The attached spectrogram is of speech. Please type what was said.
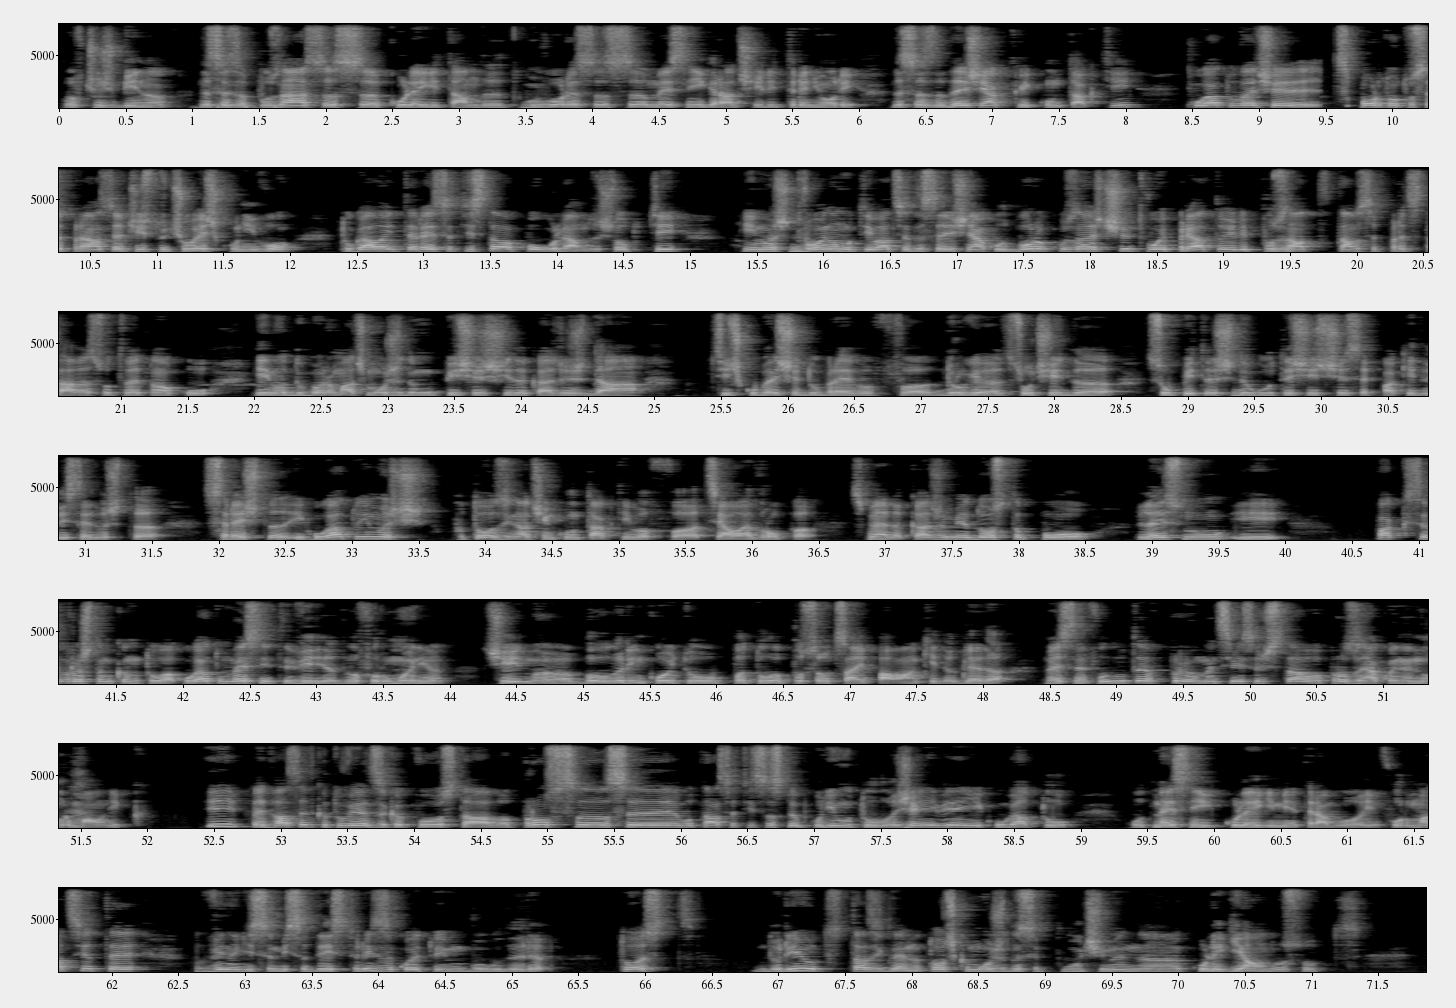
в чужбина, да се запозная с колеги там, да говоря с местни играчи или треньори, да създадеш някакви контакти. Когато вече спортното се пренася чисто човешко ниво, тогава интересът ти става по-голям, защото ти имаш двойна мотивация да следиш някой отбор, ако знаеш, че твой приятел или познат там се представя, съответно ако има добър матч, може да му пишеш и да кажеш да, всичко беше добре. В другия случай да се опиташ да го утешиш, че все пак идва и следващата среща. И когато имаш по този начин контакти в цяла Европа, сме да кажем, е доста по-лесно и пак се връщам към това. Когато местните видят в Румъния, че има българин, който пътува по сълца и паланки да гледа местен футбол, те в първи момент си мисля, че става въпрос за някой ненормалник. И едва след като видят за какво става въпрос, се отнасят и с необходимото уважение. Винаги, когато от местни колеги ми е трябвала информация, те винаги са ми съдействали, за което им благодаря. Тоест, дори от тази гледна точка може да се получиме на колегиалност от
